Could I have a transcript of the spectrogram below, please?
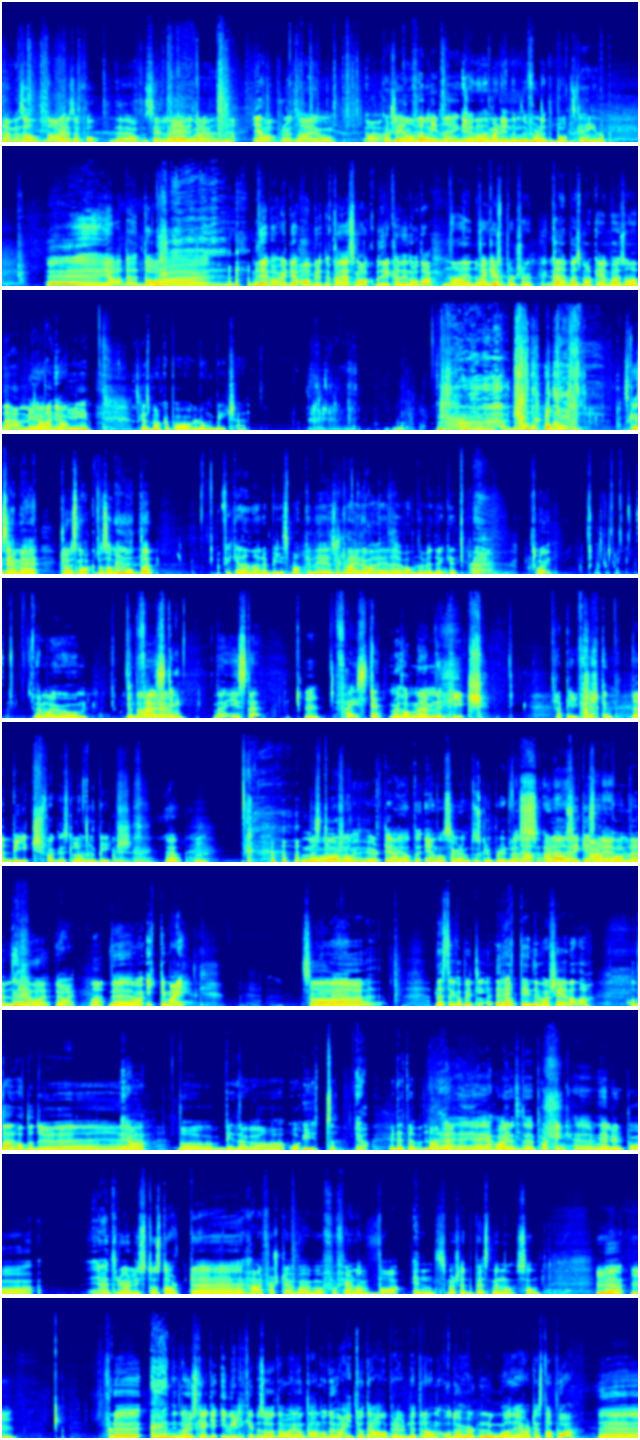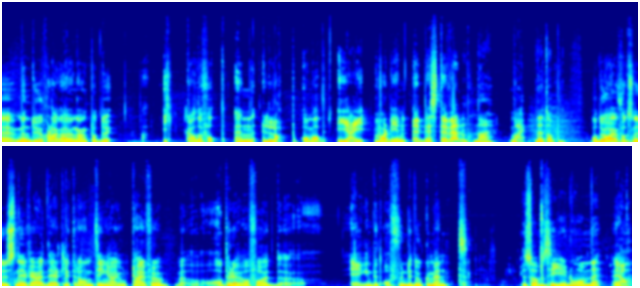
Nei, men sånn, Da har vi liksom fått det offisielle Det er ut av gårde. verden, ja. Ja, ja. for den er jo ja, ja. Kanskje Du en kan av dem få- mine, egentlig. En av dem er din, men du får den etterpå. Jeg skal henge den opp. Eh, ja, det, da Det var veldig avbrytende. Kan jeg smake på drikka di nå, da? Nei, nå har Tenker jeg lyst på den sjøl. Kan jeg bare smake en? Bare sånn at jeg er med Ja, deg. ja. I, skal jeg smake på Long Beach her. Skal jeg se om jeg klarer å smake på samme måte? Fikk jeg den der bismaken i, som pleier å være i det vannet vi drikker? Oi. Det må jo Det der Feiste. eh, Det er iste. Feiste. Med sånn um, peach. Det er peach, ja. Det er beach, faktisk. Long beach. Ja. Nå står sånn. hørte jeg at en av oss har glemt å skru på lydløs. Ja, Er la oss ikke det snakke om hvem det var. ja. Nei. det var ikke meg. Så neste kapittel, rett inn i hva skjer da. Og der hadde du eh, Ja, noe bidrag å, å yte Ja. i dette Jeg, nærværet? jeg, jeg har Mitt. et par ting. Eh, men Jeg lurer på Jeg tror jeg har lyst til å starte her først. Jeg bare må få fjerna hva enn som har skjedd på PC-en min nå. Sånn. Eh, mm. For det, Nå husker jeg ikke i hvilken episode det var, Jontan, og du veit jo at jeg har prøvd litt, og du har hørt noe av det jeg har testa på. Eh, Men du klaga jo en gang på at du ikke hadde fått en lapp om at jeg var din beste venn. Nei, Nei. nettopp. Og du har jo fått snusen i, for jeg har jo delt litt grann ting jeg har gjort her for å, å prøve å få et, øh, egentlig et offentlig dokument. Som sier noe om det? Ja.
